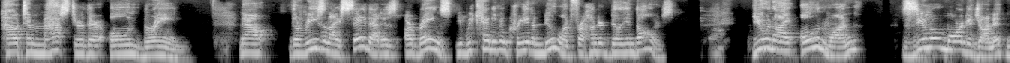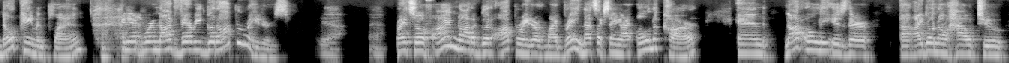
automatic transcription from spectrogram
how to master their own brain. Now, the reason I say that is our brains, we can't even create a new one for $100 billion. Wow. You and I own one, zero mortgage on it, no payment plan, and yet we're not very good operators. Yeah. yeah. Right. So if I'm not a good operator of my brain, that's like saying I own a car, and not only is there, uh, I don't know how to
